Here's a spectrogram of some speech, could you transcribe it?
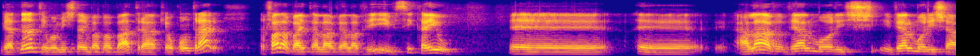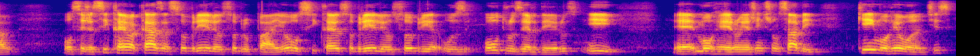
Gatnan tem uma Mishnah em Bababatra, que é o contrário. Na fala Baita lá, ela vive, se caiu. É, é, Alav Veal Morishav, ou seja, se caiu a casa sobre ele ou sobre o pai, ou se caiu sobre ele ou sobre os outros herdeiros e é, morreram, e a gente não sabe quem morreu antes,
